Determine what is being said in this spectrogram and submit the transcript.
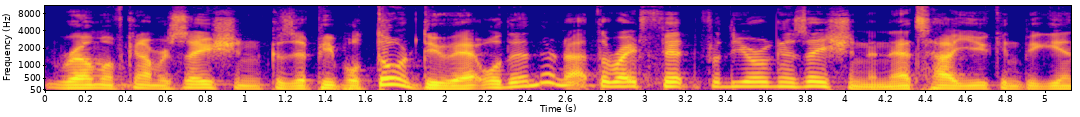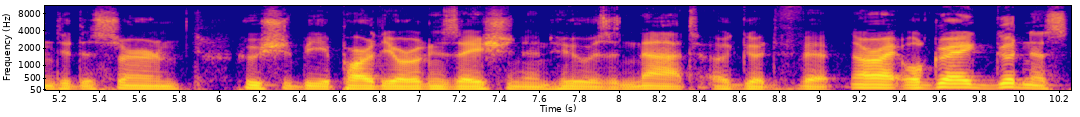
realm of conversation because if people don't do that, well, then they're not the right fit for the organization. And that's how you can begin to discern who should be a part of the organization and who is not a good fit. All right. Well, Gregg, goodness,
